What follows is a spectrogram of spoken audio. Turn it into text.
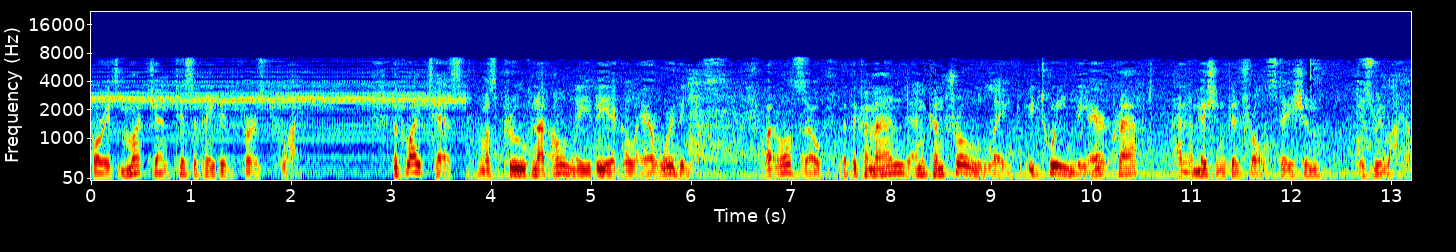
for its much anticipated first flight. The flight test must prove not only vehicle airworthiness, but also that the command and control link between the aircraft and the mission control station is reliable.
